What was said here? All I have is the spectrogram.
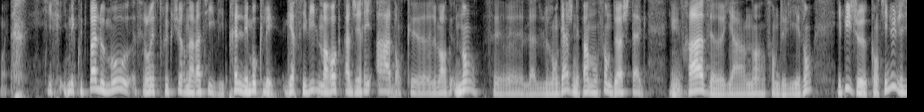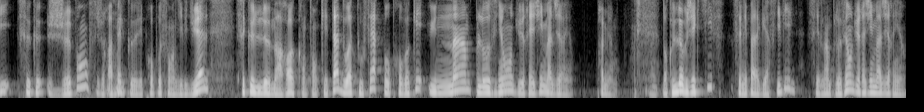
ils, n'écoutent pas le mot selon les structures narratives. Ils prennent les mots-clés. Guerre civile, Maroc, Algérie. Ah, donc euh, le Maroc. Non, euh, le langage n'est pas un ensemble de hashtags. Il y a une mm. phrase, euh, il y a un ensemble de liaisons. Et puis je continue, je dis ce que je pense. Je rappelle mm-hmm. que les propos sont individuels. C'est que le Maroc, en tant qu'État, doit tout faire pour provoquer une implosion du régime algérien, premièrement. Donc l'objectif, ce n'est pas la guerre civile, c'est l'implosion du régime algérien.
